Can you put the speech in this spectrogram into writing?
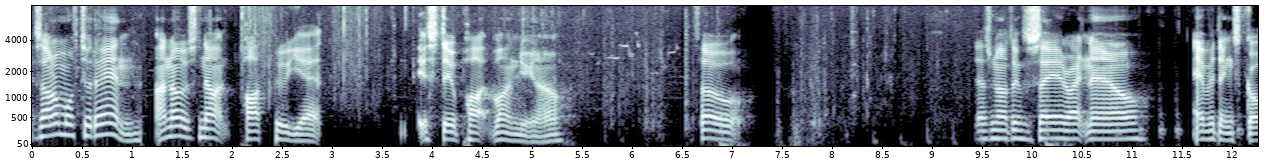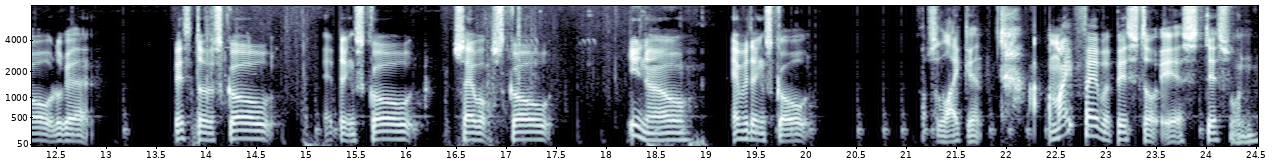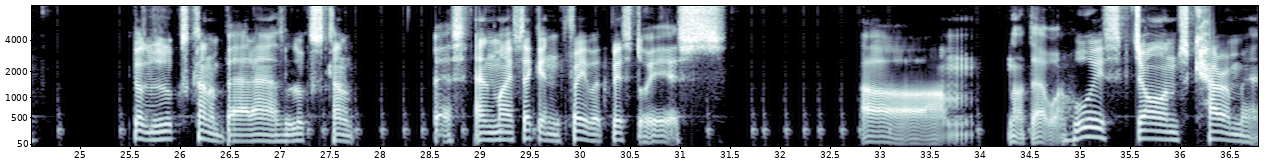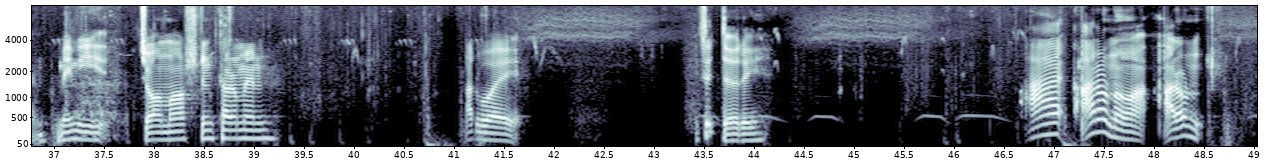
It's almost to the end. I know it's not part two yet. It's still part one, you know. So there's nothing to say right now. Everything's gold. Look at that. Pistol's gold. Everything's gold. Save up's gold. You know, everything's gold. I like it. My favorite pistol is this one. Because it looks kind of badass. It looks kind of best. And my second favorite pistol is... Um... Not that one. Who is John's Caraman? Maybe John Marston Caraman? How do I... Is it dirty? I I don't know. I, I don't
